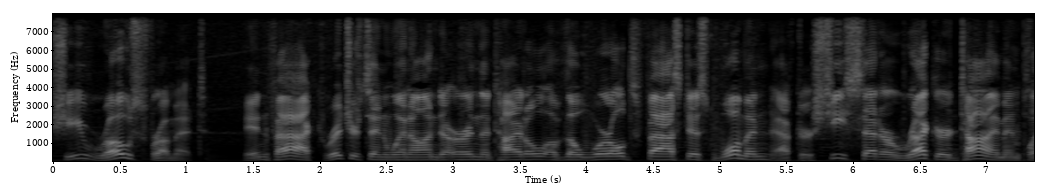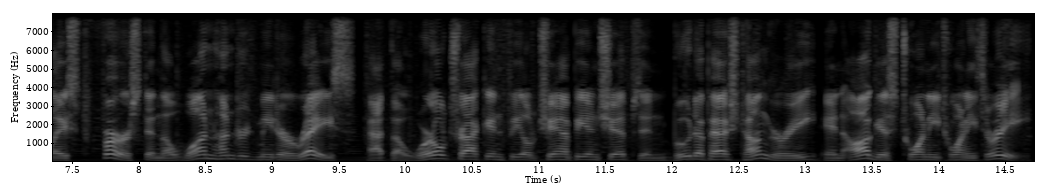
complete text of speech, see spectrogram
she rose from it. In fact, Richardson went on to earn the title of the world's fastest woman after she set a record time and placed first in the 100 meter race at the World Track and Field Championships in Budapest, Hungary in August 2023.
